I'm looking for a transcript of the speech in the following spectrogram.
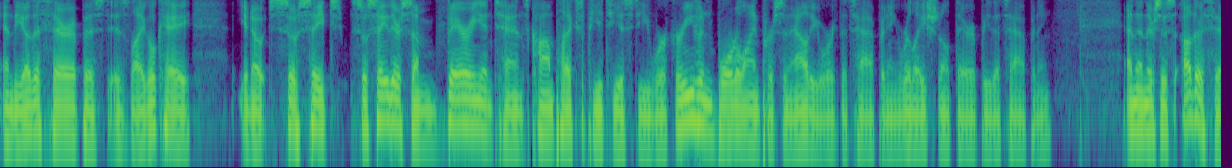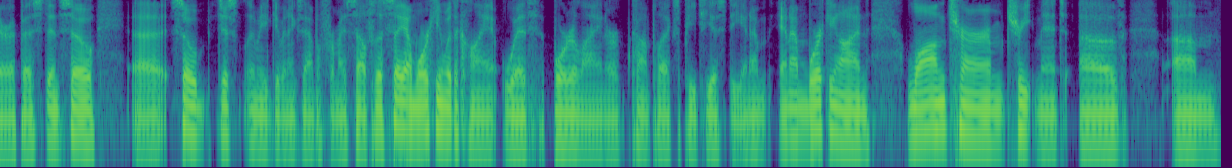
and the other therapist is like, okay, you know, so say so say there's some very intense, complex PTSD work, or even borderline personality work that's happening, relational therapy that's happening and then there's this other therapist. And so, uh, so just let me give an example for myself. Let's say I'm working with a client with borderline or complex PTSD, and I'm and I'm working on long term treatment of um,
